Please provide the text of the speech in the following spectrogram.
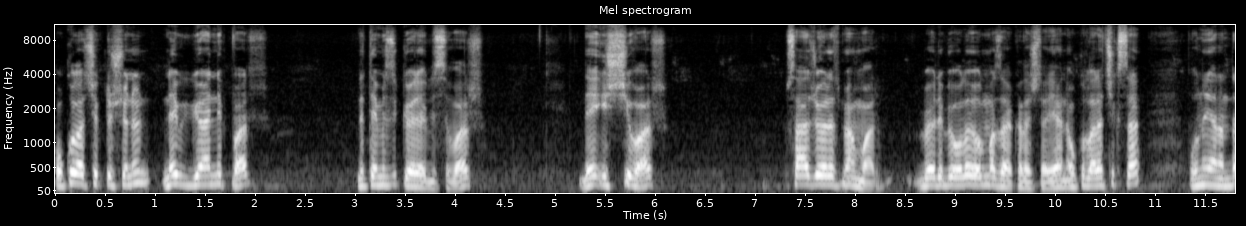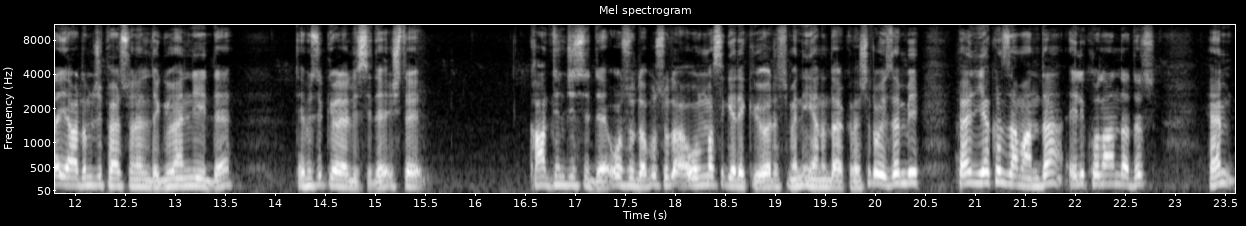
okul açık düşünün. Ne bir güvenlik var, ne temizlik görevlisi var, ne işçi var. Sadece öğretmen var. Böyle bir olay olmaz arkadaşlar. Yani okullar açıksa bunun yanında yardımcı personeli de, güvenliği de, temizlik görevlisi de, işte kantincisi de, o su da bu su da olması gerekiyor öğretmenin yanında arkadaşlar. O yüzden bir ben yakın zamanda eli kulağındadır. Hem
